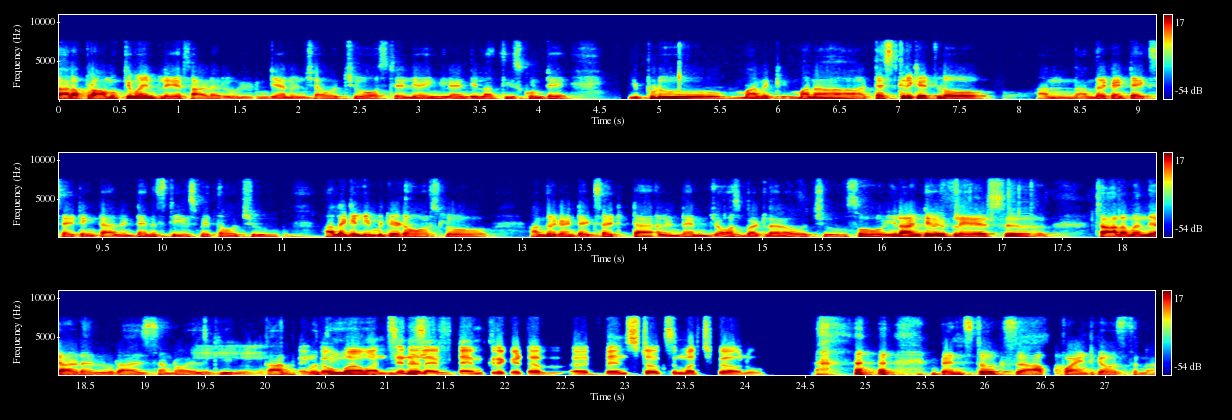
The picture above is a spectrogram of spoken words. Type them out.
చాలా ప్రాముఖ్యమైన ప్లేయర్స్ ఆడారు. ఇండియా నుంచి అవ్వచ్చు ఆస్ట్రేలియా ఇంగ్లాండ్ ఇలా తీసుకుంటే ఇప్పుడు మనకి మన టెస్ట్ క్రికెట్లో అన్ అందరికంటే ఎక్సైటింగ్ టాలెంట్ అయిన స్టీవ్ స్మిత్ అవ్వచ్చు. అలాగే లిమిటెడ్ ఓవర్స్లో అందరికంటే ఎక్సైటింగ్ టాలెంట్ అయిన జాస్ బట్లర్ అవ్వచ్చు. సో ఇలాంటి ప్లేయర్స్ చాలా మంది ఆడారు రాజస్థాన్ రాయల్స్కి. కాకపోతే once in lifetime cricketer Ben Stokes మర్చిపోయావు నువ్వు. బెన్ స్టోక్స్ ఆ పాయింట్గా వస్తున్నా.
